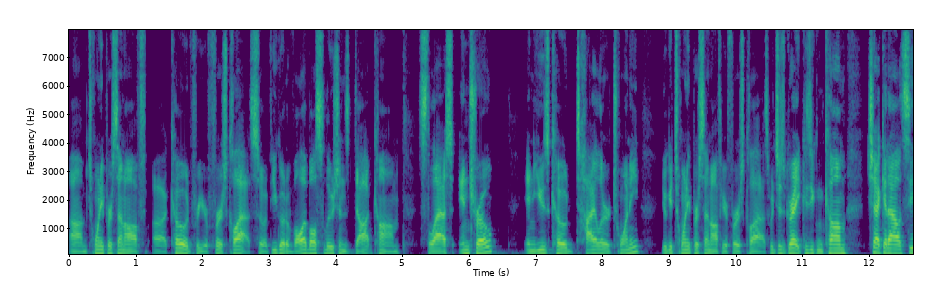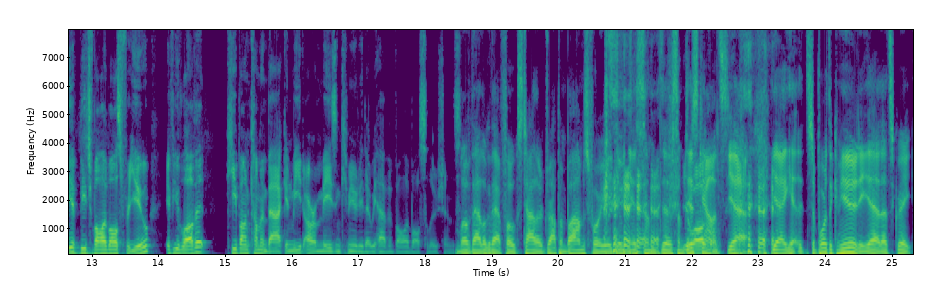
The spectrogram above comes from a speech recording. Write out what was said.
um, 20% off uh, code for your first class. So if you go to volleyballsolutions.com slash intro and use code Tyler20, you'll get 20% off your first class, which is great because you can come, check it out, see if beach volleyball is for you. If you love it, keep on coming back and meet our amazing community that we have at Volleyball Solutions. Love that. Look at that, folks. Tyler dropping bombs for you, giving you some uh, some You're discounts. Yeah, yeah, yeah. Support the community. Yeah, that's great.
